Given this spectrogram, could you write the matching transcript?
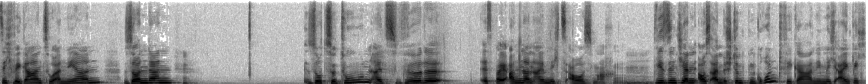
sich vegan zu ernähren, sondern so zu tun, als würde es bei anderen einem nichts ausmachen. Mhm. Wir sind ja aus einem bestimmten Grund vegan, nämlich eigentlich,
